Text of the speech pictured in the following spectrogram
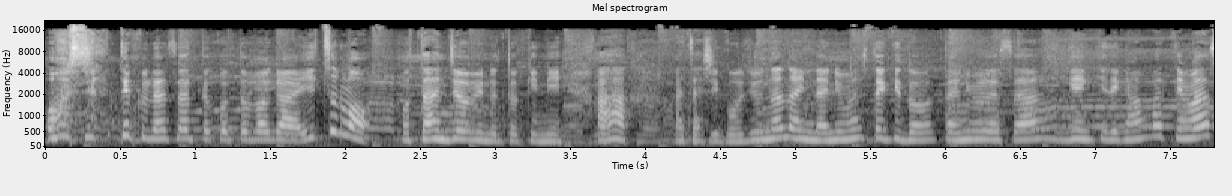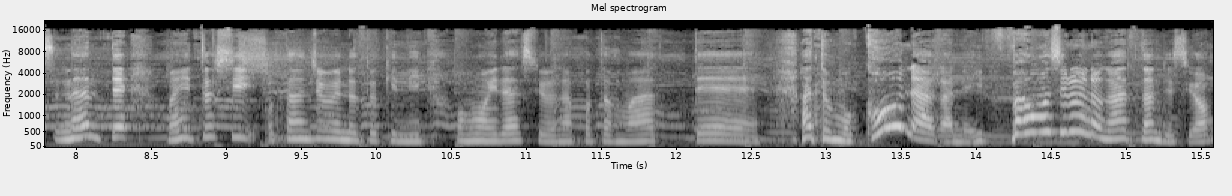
おっしゃってくださった言葉がいつもお誕生日の時に「あ私57になりましたけど谷村さん元気で頑張ってます」なんて毎年お誕生日の時に思い出すようなこともあってあともうコーナーがねいっぱい面白いのがあったんですよ。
